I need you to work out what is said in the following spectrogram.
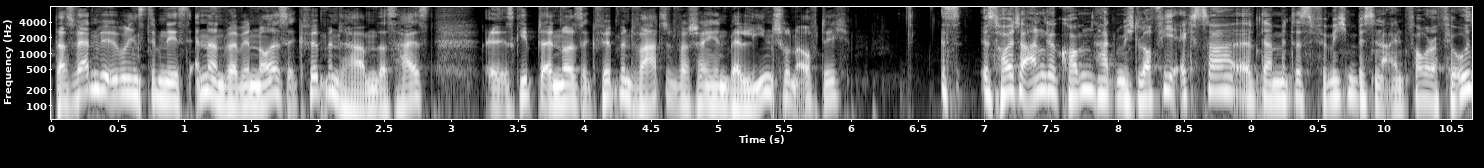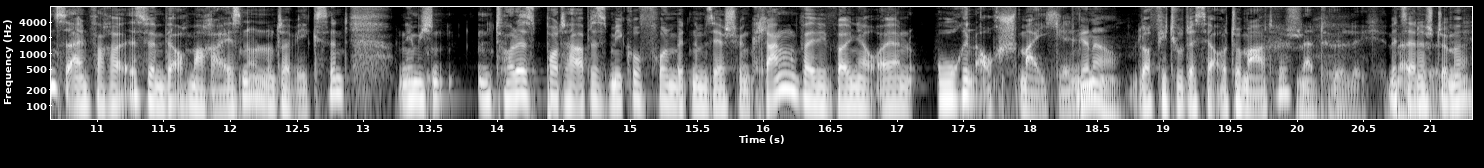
Das werden wir übrigens demnächst ändern, weil wir neues Equipment haben. Das heißt, äh, es gibt ein neues Equipment, wartet wahrscheinlich in Berlin schon auf dich. Es ist heute angekommen, hat mich Loffi extra, äh, damit es für mich ein bisschen einfacher oder für uns einfacher ist, wenn wir auch mal reisen und unterwegs sind. Nämlich ein, ein tolles portables Mikrofon mit einem sehr schönen Klang, weil wir wollen ja euren Ohren auch schmeicheln. Genau. Loffi tut das ja automatisch. Natürlich. Mit seiner natürlich. Stimme.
